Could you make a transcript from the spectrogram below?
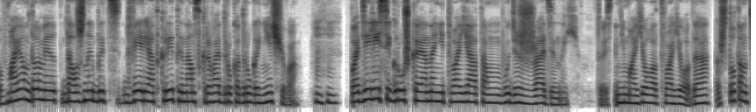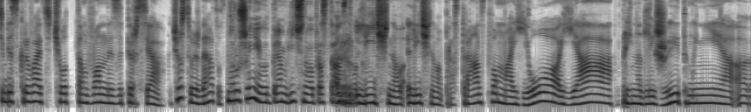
В моем доме должны быть двери открыты, нам скрывать друг от друга нечего. Угу. Поделись игрушкой, она не твоя, там будешь жадиной то есть не мое, а твое, да. Что там тебе скрывать, что там в ванной заперся? Чувствуешь, да? Тут Нарушение вот прям личного пространства. Личного, личного пространства, мое, я, принадлежит мне, а,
